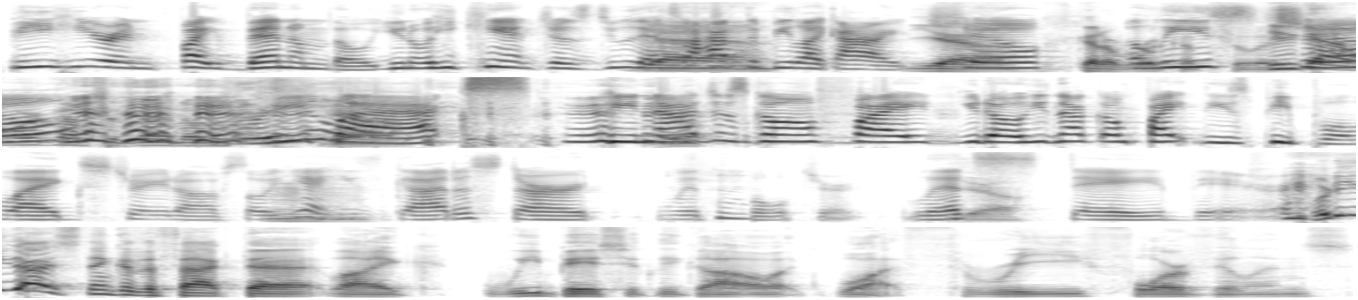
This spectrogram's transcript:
be here and fight Venom though. You know, he can't just do that. So I have to be like, all right, Yeah, chill, he's gotta work up Elise. He's gotta work up to chill, Venom. relax. He's not just gonna fight. You know, he's not gonna fight these people like straight off. So yeah, mm-hmm. he's got to start with Vulture. Let's Yeah. stay there. What do you guys think of the fact that like we basically got like what three, four villains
